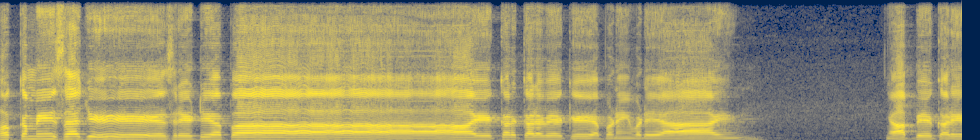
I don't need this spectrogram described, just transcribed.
ਹੁਕਮੇ ਸਜ ਸ੍ਰਿਟ ਅਪਾਇ ਕਰ ਕਰ ਵੇਖੇ ਆਪਣੇ ਵਡਿਆਈ ਆਪੇ ਕਰੇ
